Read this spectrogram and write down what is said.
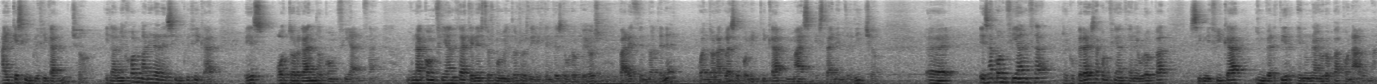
hay que simplificar mucho y la mejor manera de simplificar es otorgando confianza. Una confianza que en estos momentos los dirigentes europeos parecen no tener, cuando la clase política más está en entredicho. Eh, esa confianza, recuperar esa confianza en Europa, significa invertir en una Europa con alma.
